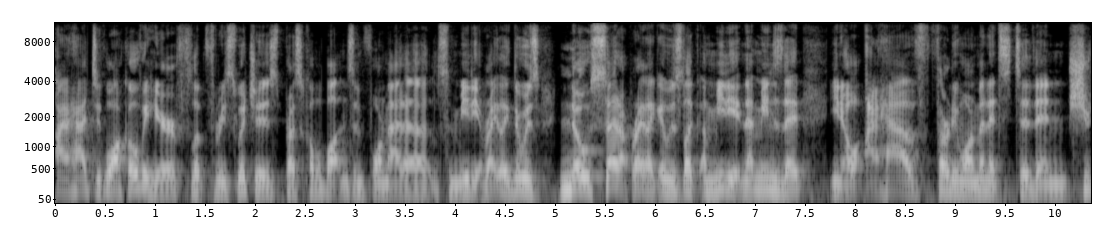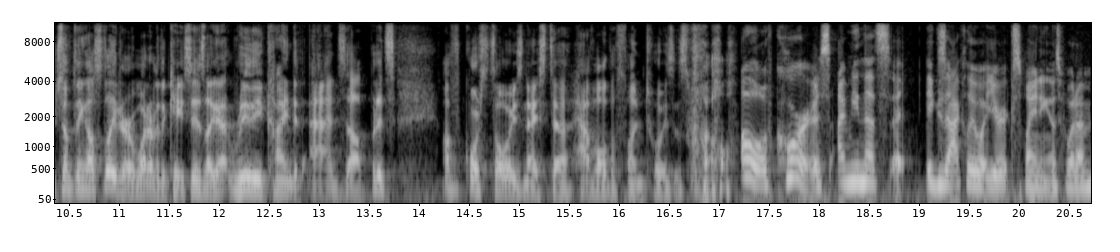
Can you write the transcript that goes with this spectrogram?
I had to walk over here, flip three switches, press a couple buttons, and format uh, some media, right? Like there was no setup, right? Like it was like immediate, and that means that you know I have 30 more minutes to then shoot something else later, or whatever the case is. Like that really kind of adds up, but it's of course, it's always nice to have all the fun toys as well. Oh, of course. I mean, that's uh, exactly what you're explaining is what I'm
